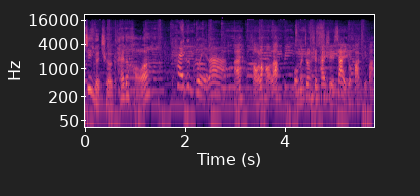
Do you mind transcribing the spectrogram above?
这个车开得好啊！开个鬼啦！哎，好了好了，我们正式开始下一个话题吧。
